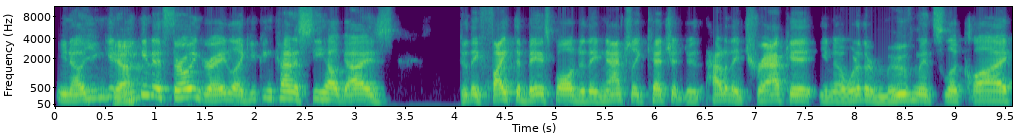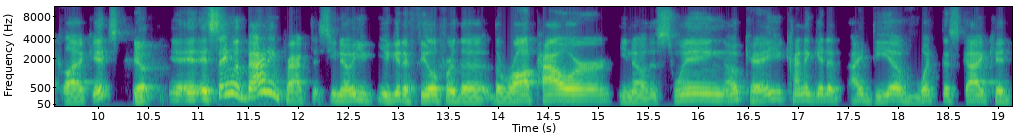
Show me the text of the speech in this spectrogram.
You know, you can get yeah. you can get a throwing grade. Like you can kind of see how guys do they fight the baseball? Do they naturally catch it? Do how do they track it? You know, what do their movements look like? Like it's yep. It, it's same with batting practice. You know, you you get a feel for the the raw power. You know, the swing. Okay, you kind of get an idea of what this guy could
